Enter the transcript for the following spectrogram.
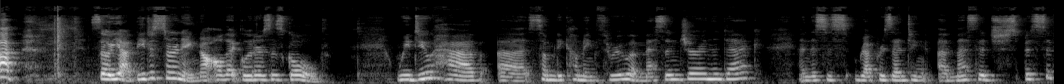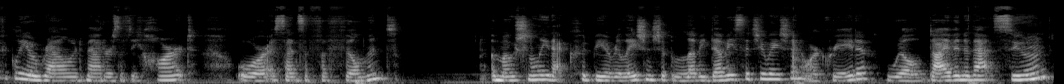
so yeah, be discerning. Not all that glitters is gold. We do have uh, somebody coming through, a messenger in the deck, and this is representing a message specifically around matters of the heart or a sense of fulfillment. Emotionally, that could be a relationship lovey-dovey situation or creative. We'll dive into that soon.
